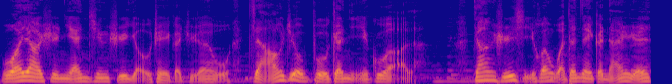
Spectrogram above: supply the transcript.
我要是年轻时有这个觉悟，早就不跟你过了。当时喜欢我的那个男人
